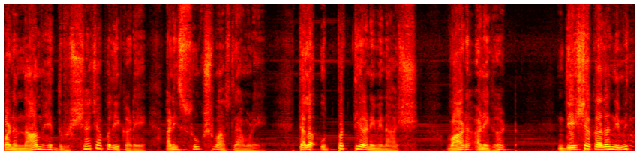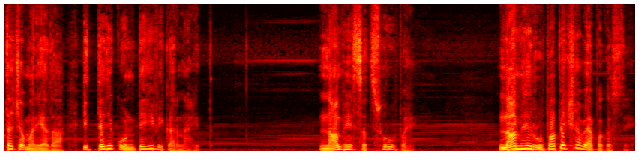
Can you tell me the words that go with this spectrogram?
पण नाम हे दृश्याच्या पलीकडे आणि सूक्ष्म असल्यामुळे त्याला उत्पत्ती आणि विनाश वाढ आणि घट देशकाल निमित्ताच्या मर्यादा इत्यादी कोणतेही विकार नाहीत. नाम हे सत्स्वरूप आहे. नाम हे रूपापेक्षा व्यापक असते.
